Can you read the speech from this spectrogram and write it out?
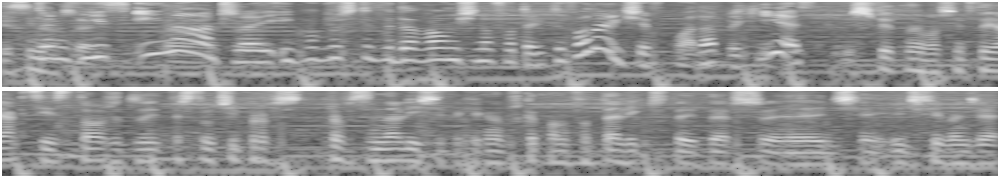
Jest inaczej. jest inaczej i po prostu wydawało mi się, no fotelik, to fotelik się wkłada, pyk i jest. Świetne właśnie w tej akcji jest to, że tutaj też są ci profes- profesjonaliści, tak jak na przykład pan Fotelik, czy tutaj też e, dzisiaj, dzisiaj będzie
